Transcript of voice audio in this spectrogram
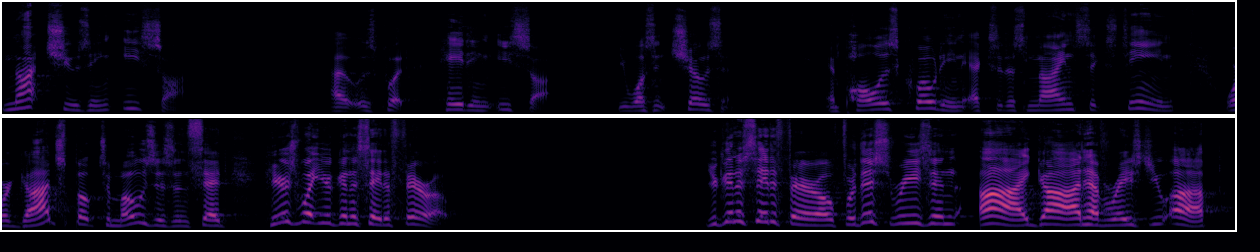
not choosing Esau? How it was put, hating Esau. He wasn't chosen. And Paul is quoting Exodus 9:16, where God spoke to Moses and said, Here's what you're going to say to Pharaoh. You're going to say to Pharaoh, For this reason, I, God, have raised you up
